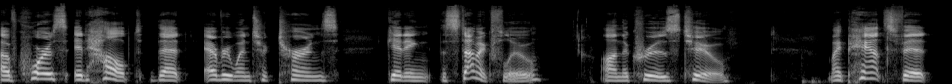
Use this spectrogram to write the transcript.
Of course, it helped that everyone took turns getting the stomach flu on the cruise, too. My pants fit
